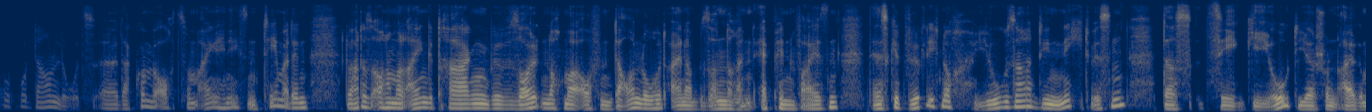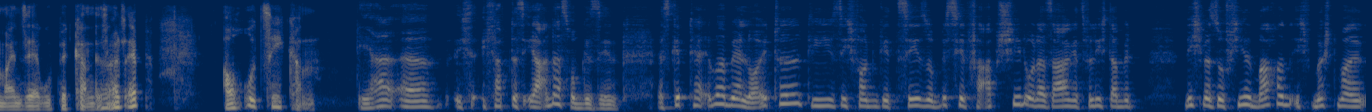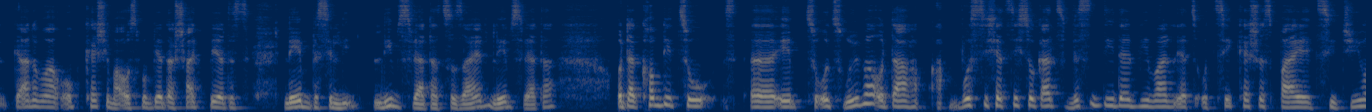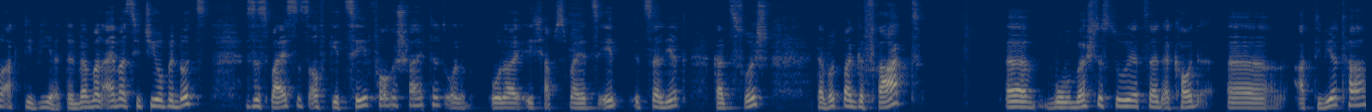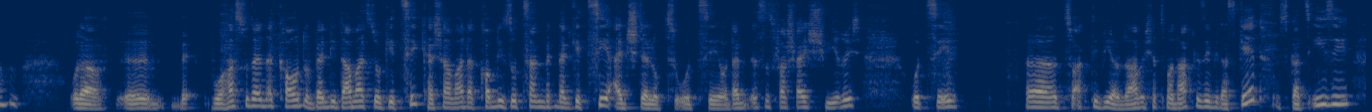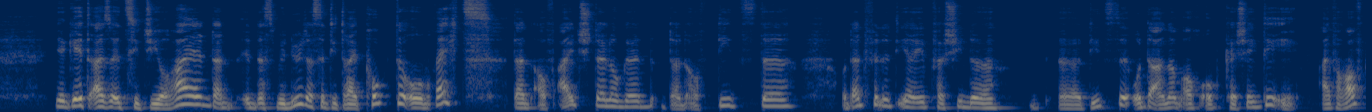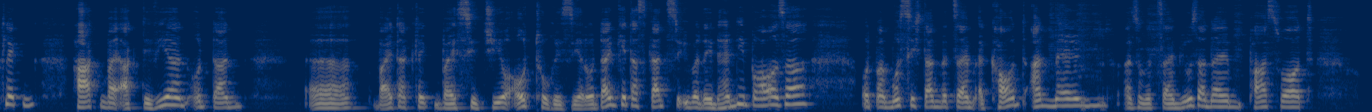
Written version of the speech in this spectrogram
Apropos Downloads, äh, da kommen wir auch zum eigentlich nächsten Thema, denn du hattest auch noch mal eingetragen, wir sollten noch mal auf 'n Download einer besonderen App hinweisen, denn es gibt wirklich noch User, die nicht wissen, dass CGeo, die ja schon allgemein sehr gut bekannt ist als App, auch OC kann. Ja, äh, ich ich habe das eher andersrum gesehen. Es gibt ja immer mehr Leute, die sich von GC so 'n bisschen verabschieden oder sagen: „Jetzt will ich damit nicht mehr so viel machen. Ich möchte mal gerne mal Open Caching mal ausprobieren. Da scheint mir das Leben 'n bisschen lie liebenswerter zu sein lebenswerter.“ Und dann kommen die zu äh, eben zu uns rüber und da wusste ich jetzt nicht so ganz, wissen die denn, wie man jetzt OC-Caches bei CGeo aktiviert? Denn wenn man einmal CGeo benutzt, ist es meistens auf GC vorgeschaltet oder oder ich habe es mal jetzt eben installiert, ganz frisch. Da wird man gefragt, äh, wo möchtest du jetzt deinen Account, äh, aktiviert haben? Oder, äh, wo hast du deinen Account? Und wenn die damals nur GC-Cacher waren, dann kommen die sozusagen mit 'ner GC-Einstellung zu OC und dann ist es wahrscheinlich schwierig, OC, äh, zu aktivieren. Da habe ich jetzt mal nachgesehen, wie das geht. Ist ganz easy. Ihr geht also in CGeo rein, dann in das Menü, das sind die 3 Punkte oben rechts, dann auf Einstellungen, dann auf Dienste und dann findet ihr eben verschiedene, äh, Dienste, unter anderem auch opencaching.de. Einfach raufklicken, Haken bei Aktivieren und dann äh, weiterklicken bei CGeo autorisieren. Und dann geht das Ganze über den Handybrowser und man muss sich dann mit seinem Account anmelden, also mit seinem Username, Passwort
